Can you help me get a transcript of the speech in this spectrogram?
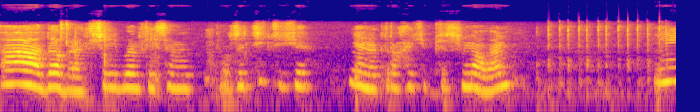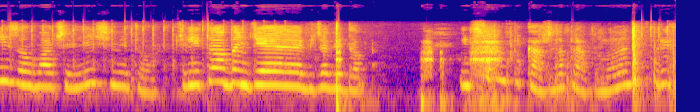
a dobra, czyli byłem w tej samej pozycji, czy się... Nie no, trochę się przesunąłem. I zobaczyliśmy to. Czyli to będzie widzowie dobre. Więc co wam pokażę, naprawdę. Moment, w których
